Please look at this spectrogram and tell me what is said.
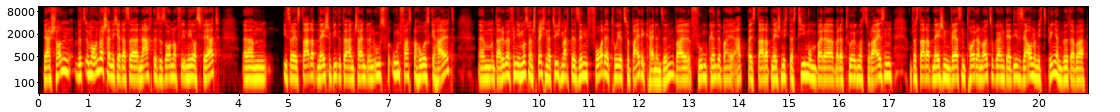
ja schon, wird es immer unwahrscheinlicher, dass er nach der Saison noch für Ineos fährt. Ähm, Israel Startup Nation bietet da anscheinend ein unfassbar hohes Gehalt. Ähm, und darüber, finde ich, muss man sprechen. Natürlich macht der Sinn vor der Tour jetzt für beide keinen Sinn, weil Froome könnte bei, hat bei Startup Nation nicht das Team, um bei der, bei der Tour irgendwas zu reisen. Und für Startup Nation wäre es ein teurer Neuzugang, der dieses Jahr auch noch nichts bringen wird. Aber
